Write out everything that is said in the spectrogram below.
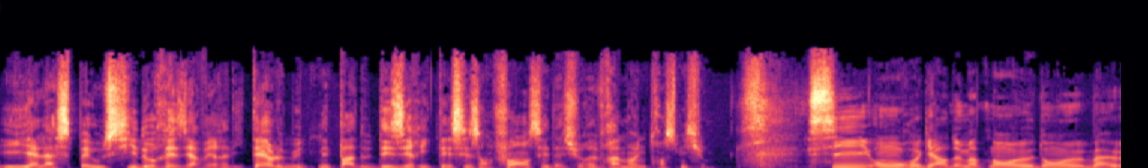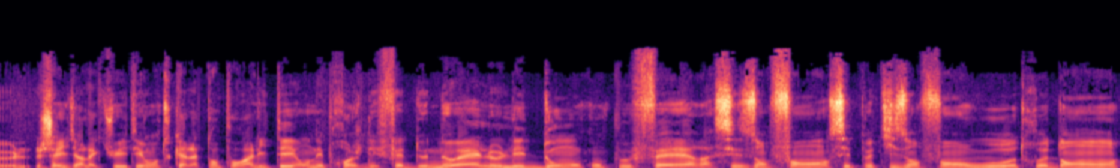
il y a l'aspect aussi de réserve héréditaire. Le but n'est pas de déshériter ses enfants, c'est d'assurer vraiment une transmission. Si on regarde maintenant euh, dans, euh, bah, euh, j'allais dire l'actualité, ou en tout cas la temporalité, on est proche des fêtes de Noël, les dons qu'on peut faire à ses enfants, ses petits-enfants ou autres, dans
